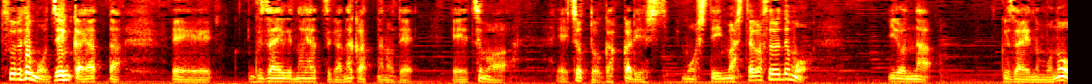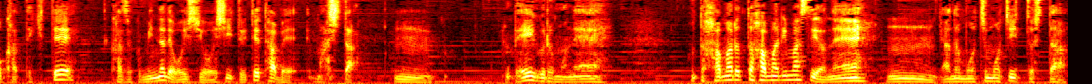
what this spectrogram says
それでも前回あった、えー、具材のやつがなかったので、えー、妻は、え、ちょっとがっかりもしていましたが、それでも、いろんな具材のものを買ってきて、家族みんなで美味しい美味しいと言って食べました。うん。ベーグルもね、ほんとハマるとハマりますよね。うん。あのもちもちっとした、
